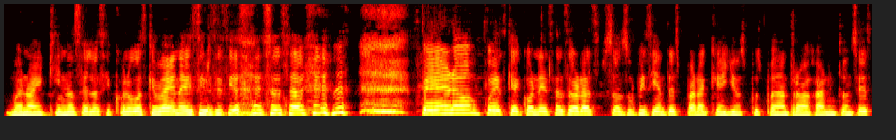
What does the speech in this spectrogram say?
bueno, aquí no sé los psicólogos que me vayan a decir si eso está bien, pero pues que con esas horas son suficientes para que ellos pues puedan trabajar. Entonces,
